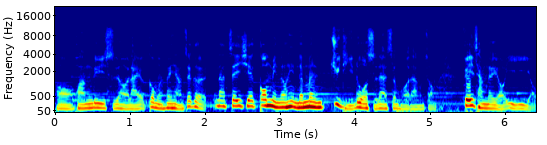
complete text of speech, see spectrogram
哦黄律师哦来跟我们分享这个那这一些公民东西能不能具体落实在生活当中，非常的有意义哦。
